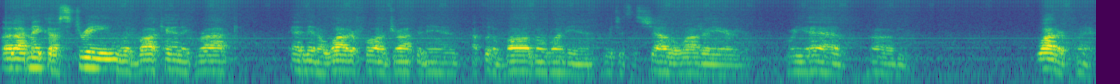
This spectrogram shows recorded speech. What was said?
But I make a stream with volcanic rock and then a waterfall dropping in. I put a bog on one end, which is a shallow water area where you have um, water plants.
